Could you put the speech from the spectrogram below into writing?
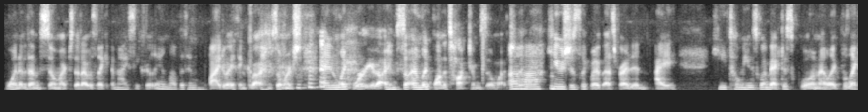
one of them so much that I was like, Am I secretly in love with him? Why do I think about him so much and like worry about him so and like want to talk to him so much? Uh-huh. he was just like my best friend and I he told me he was going back to school and I like was like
